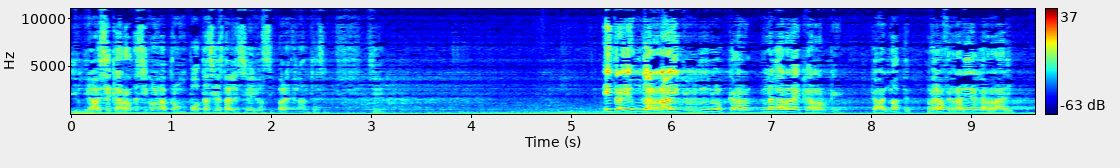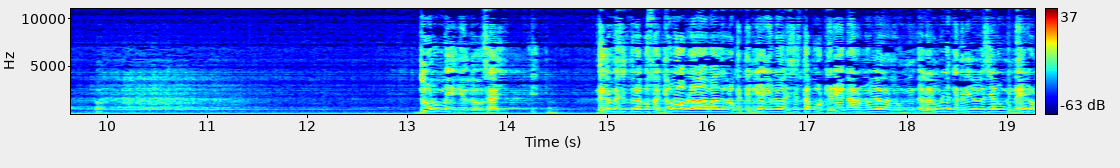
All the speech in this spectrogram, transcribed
y miraba ese carrote así con la trompota así hasta el sello, así para adelante, así. Y traía un Garrari, una, garra de carro que, cálmate, no era Ferrari, era Garrari. Yo no me, o sea, Déjame decirte una cosa, yo no hablaba mal de lo que tenía, yo no decía esta porquería de carro, no, yo a la, lumina que tenía yo le decía luminero.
